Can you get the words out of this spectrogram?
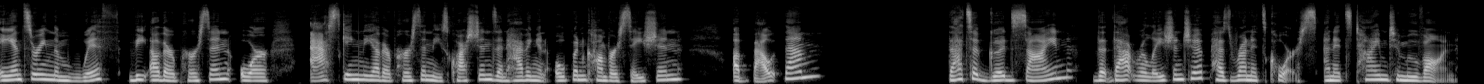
answering them with the other person or asking the other person these questions and having an open conversation about them, that's a good sign that that relationship has run its course and it's time to move on.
